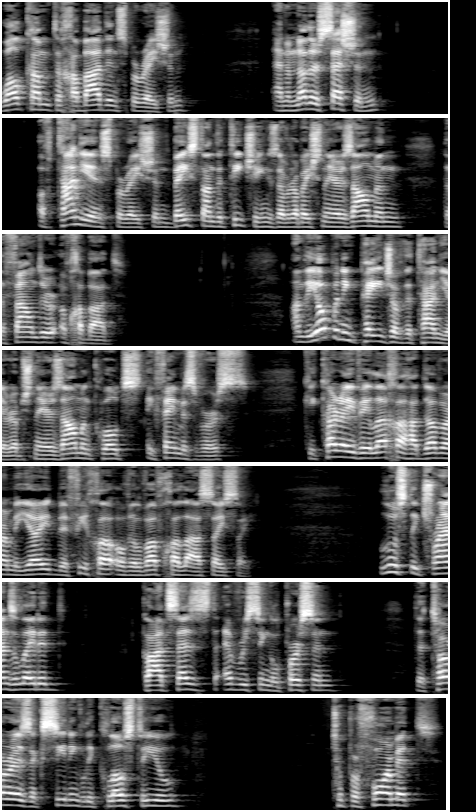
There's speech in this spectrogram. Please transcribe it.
Welcome to Chabad Inspiration and another session of Tanya Inspiration based on the teachings of Rabbi Schneur Zalman, the founder of Chabad. On the opening page of the Tanya, Rabbi Schneur Zalman quotes a famous verse, Ki velecha hadavar miyoid beficha. Loosely translated, God says to every single person, the Torah is exceedingly close to you, to perform it,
